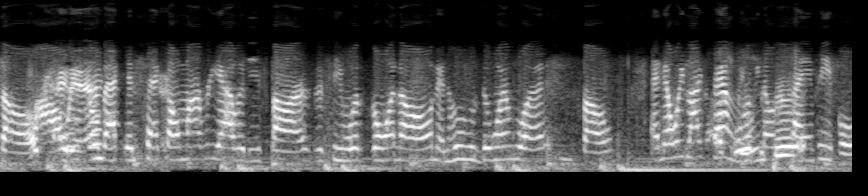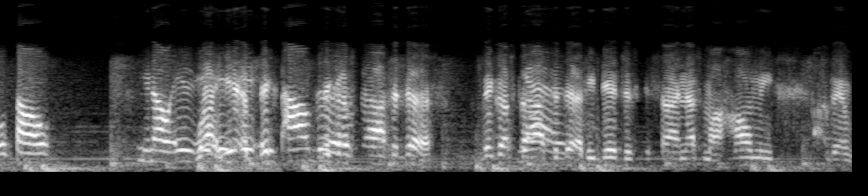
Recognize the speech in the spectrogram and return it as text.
So okay, I always then. go back and check on my reality stars to see what's going on and who's doing what. So and then we like family. We know the same people. So you know, it, right, it, yeah, it, big, it's all good. Uh, big up to After Death. Big up to yes. After Death. He did just get signed. That's my homie. I've been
